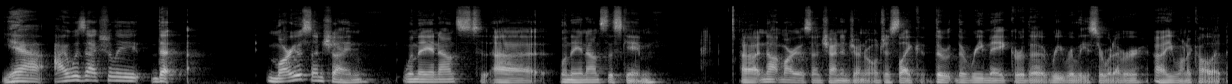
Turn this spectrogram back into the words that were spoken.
Yeah, I was actually that Mario Sunshine when they announced uh, when they announced this game. Uh, not Mario Sunshine in general, just like the the remake or the re-release or whatever uh, you want to call it.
